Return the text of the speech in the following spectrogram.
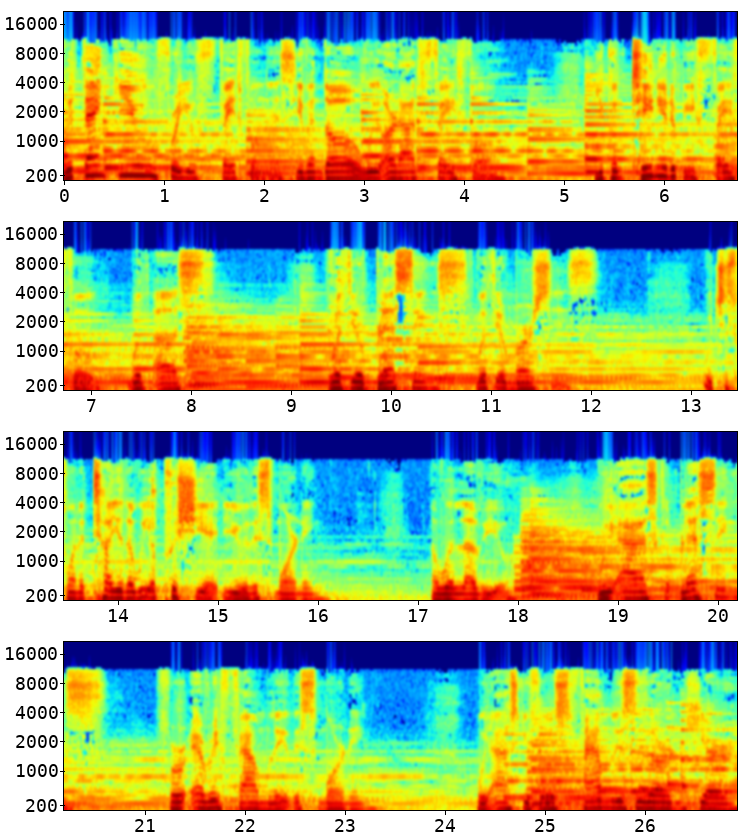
We thank you for your faithfulness, even though we are not faithful. You continue to be faithful with us, with your blessings, with your mercies. We just want to tell you that we appreciate you this morning and we love you. We ask blessings for every family this morning. We ask you for those families that aren't here.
